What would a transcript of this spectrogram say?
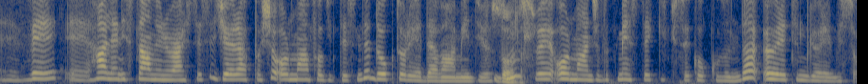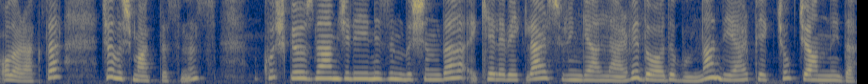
ve e, halen İstanbul Üniversitesi Cerrahpaşa Orman Fakültesi'nde doktoraya devam ediyorsunuz. Doğru. Ve Ormancılık Meslek Yüksekokulu'nda öğretim görevlisi olarak da çalışmaktasınız. Kuş gözlemciliğinizin dışında kelebekler, sürüngenler ve doğada bulunan diğer pek çok canlıyı da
